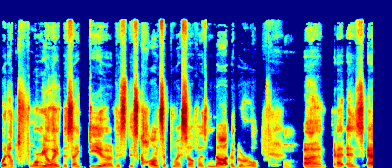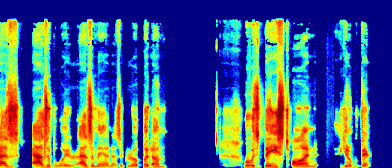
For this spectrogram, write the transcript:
what helped formulate this idea this this concept of myself as not a girl mm. uh, as as as a boy or as a man as I grew up but um was based on you know there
